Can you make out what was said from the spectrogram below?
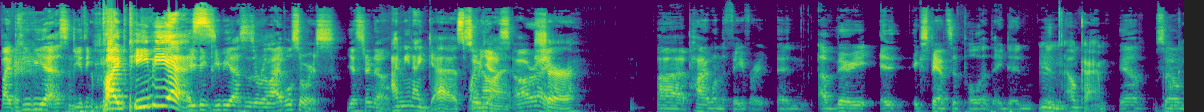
by PBS. Do you think By PBS. Do you think PBS is a reliable source? Yes or no? I mean, I guess. Why So, not? yes, all right. Sure. Uh, pie won the favorite and a very expansive poll that they did. And, Mm, okay. yeah, so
